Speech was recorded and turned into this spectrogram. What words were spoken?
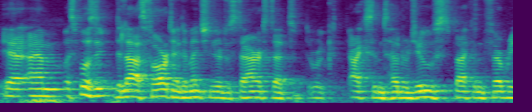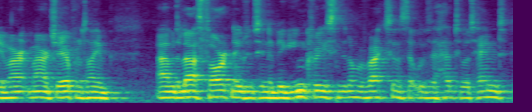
Yeah, um, I suppose the- last fortnight I mentioned at the start that accidents had reduced back in February, Mar- March, April time. Um, the last fortnight we've seen a big increase in the number of accidents that we've had to attend.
